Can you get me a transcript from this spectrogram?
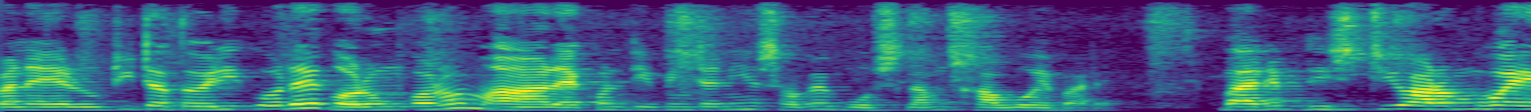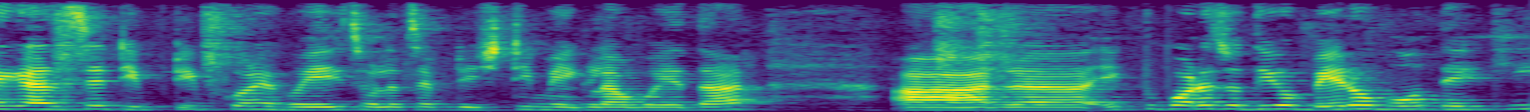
মানে রুটিটা তৈরি করে গরম গরম আর এখন টিফিনটা নিয়ে সবে বসলাম, খাব এবারে। বাইরে বৃষ্টিও আরম্ভ হয়ে গেছে, টিপ টিপ করে হয়েই চলেছে বৃষ্টি, মেঘলা ওয়েদার আর একটু পরে যদিও বেরোবো, দেখি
